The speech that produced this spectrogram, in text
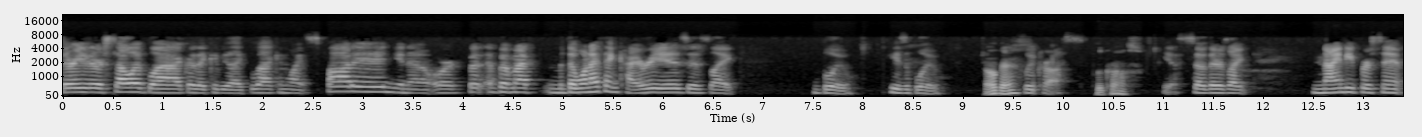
they're either solid black or they could be like black and white spotted, you know. Or but but my the one I think Kyrie is is like blue. He's a blue, Okay. blue cross. Blue Cross. Yes. So there's like 90%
